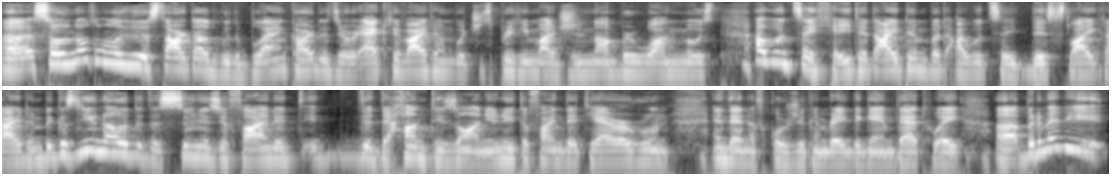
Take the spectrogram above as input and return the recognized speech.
Uh, so not only do you start out with a blank card as your active item, which is pretty much the number one most, I wouldn't say hated item, but I would say disliked item, because you know that as soon as you find it, it the, the, hunt is on. You need to find that Tiara rune, and then of course you can break the game that way. Uh, but maybe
